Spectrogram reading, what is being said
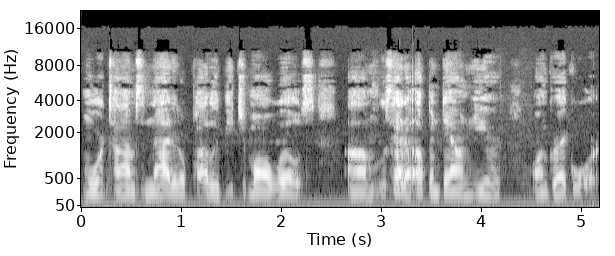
more times than not, it'll probably be Jomal Wiltz, um, who's had an up and down year on Greg Ward.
